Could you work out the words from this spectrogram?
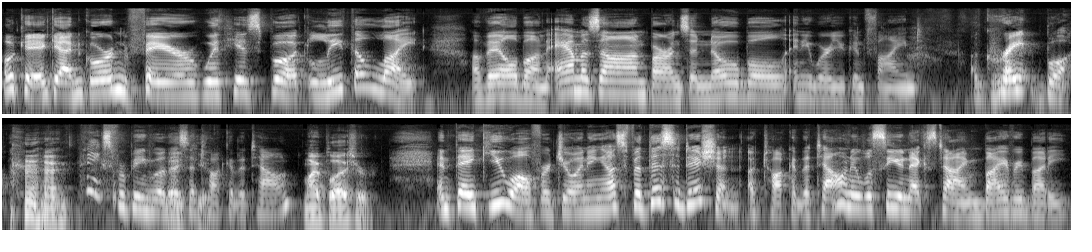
okay, again, Gordon Fair with his book Lethal Light, available on Amazon, Barnes and Noble, anywhere you can find a great book. Thanks for being with us at Talk of the Town. My pleasure. And thank you all for joining us for this edition of Talk of the Town, and we'll see you next time. Bye, everybody.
